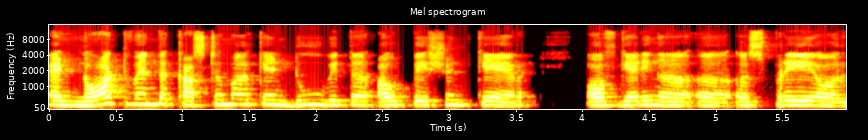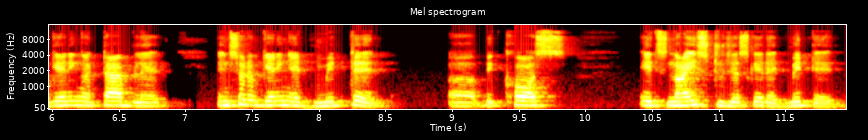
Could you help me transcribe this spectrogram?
and not when the customer can do with the outpatient care of getting a, a, a spray or getting a tablet instead of getting admitted uh, because it's nice to just get admitted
